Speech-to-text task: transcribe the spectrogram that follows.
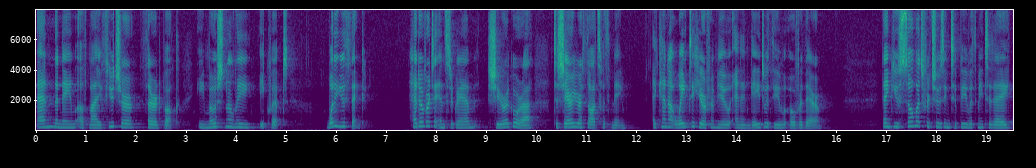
and the name of my future third book, Emotionally Equipped. What do you think? Head over to Instagram, Shiragura, to share your thoughts with me. I cannot wait to hear from you and engage with you over there. Thank you so much for choosing to be with me today.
